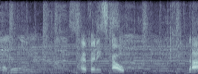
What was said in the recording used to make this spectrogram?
como um, um referencial da,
